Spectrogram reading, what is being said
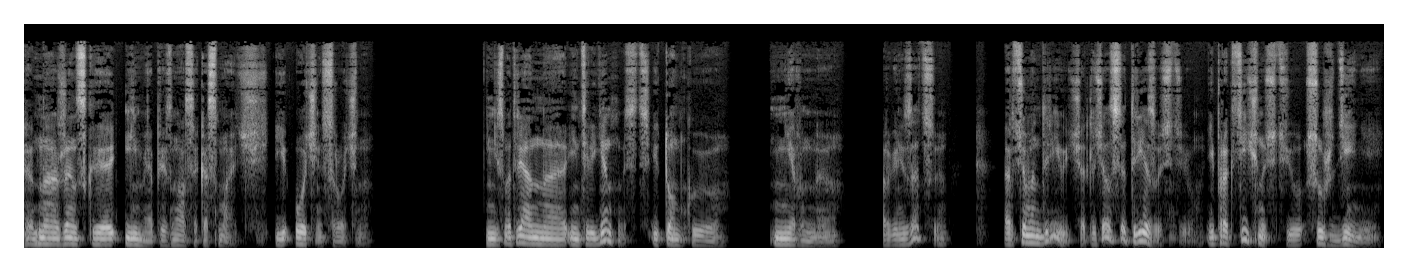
на женское имя», — признался Космач, — «и очень срочно». Несмотря на интеллигентность и тонкую нервную организацию, Артем Андреевич отличался трезвостью и практичностью суждений.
